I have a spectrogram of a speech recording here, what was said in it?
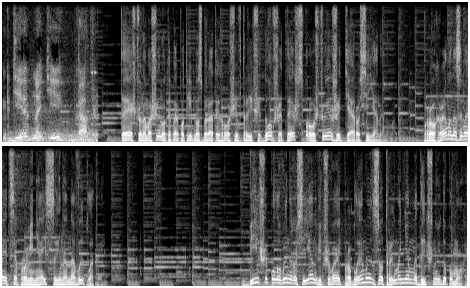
где найти кадры. Те, що на машину тепер потрібно збирати гроші втричі довше, теж спрощує життя росіянину. Програма називається Проміняй сина на виплати. Більше половини росіян відчувають проблеми з отриманням медичної допомоги.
